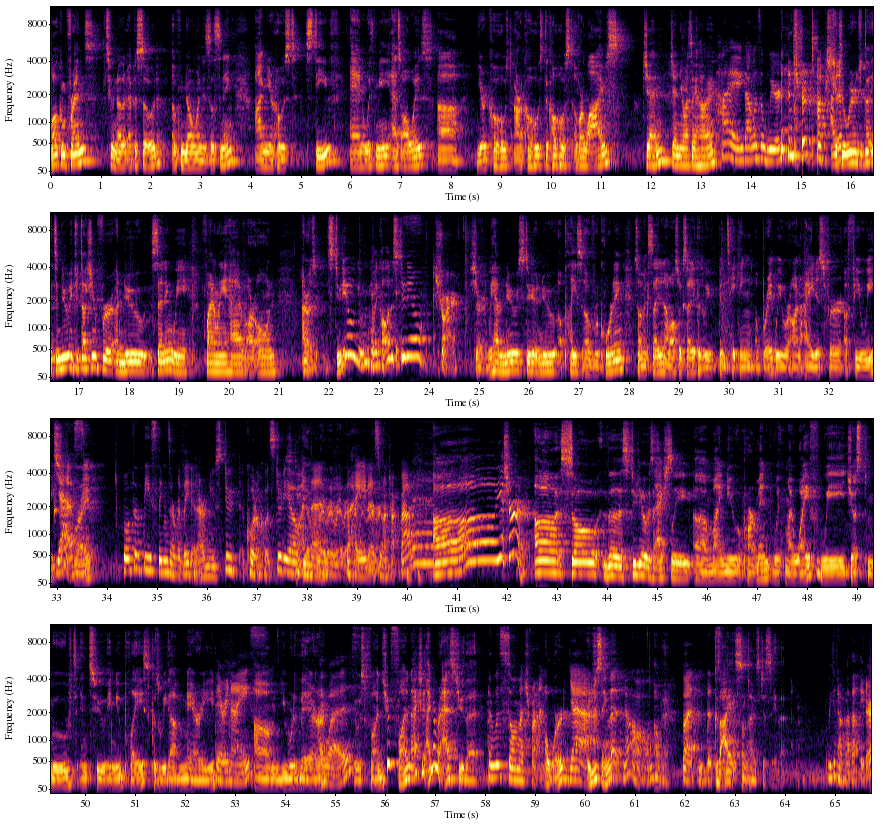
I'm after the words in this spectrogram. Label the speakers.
Speaker 1: Welcome, friends, to another episode of No One Is Listening. I'm your host, Steve, and with me, as always, uh, your co host, our co host, the co host of our lives, Jen. Jen, you want to say hi?
Speaker 2: Hi, that was a weird introduction.
Speaker 1: It's a weird introdu- It's a new introduction for a new setting. We finally have our own, I don't know, studio? Can we call it a studio?
Speaker 2: sure.
Speaker 1: Sure. We have new studio, new a place of recording. So I'm excited. I'm also excited because we've been taking a break. We were on hiatus for a few weeks.
Speaker 2: Yes.
Speaker 1: Right?
Speaker 2: Both of these things are related. Our new studio, quote unquote studio,
Speaker 1: Studio.
Speaker 2: and then
Speaker 1: Right, right, right,
Speaker 2: the hiatus. You want to talk about it?
Speaker 1: Uh, yeah, sure. Uh, so the studio is actually uh, my new apartment with my wife. We just moved into a new place because we got married.
Speaker 2: Very nice.
Speaker 1: Um, you were there.
Speaker 2: I was.
Speaker 1: It was fun. Did you have fun? Actually, I never asked you that.
Speaker 2: It was so much fun.
Speaker 1: A word?
Speaker 2: Yeah.
Speaker 1: Are you just saying that?
Speaker 2: No.
Speaker 1: Okay.
Speaker 2: But
Speaker 1: Because I sometimes just say that.
Speaker 2: we can talk about that later.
